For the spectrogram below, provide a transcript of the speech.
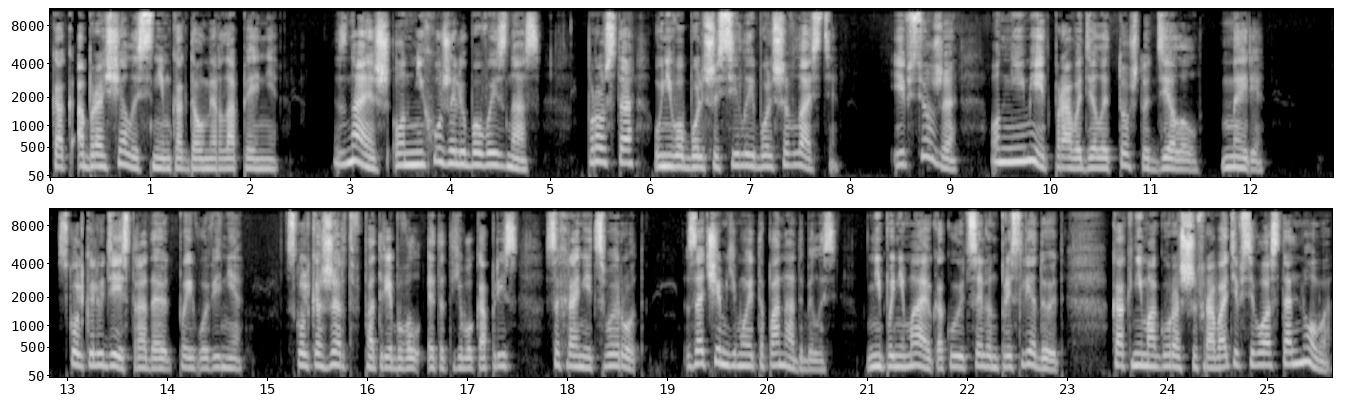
как обращалась с ним, когда умерла Пенни. Знаешь, он не хуже любого из нас. Просто у него больше силы и больше власти. И все же он не имеет права делать то, что делал Мэри. Сколько людей страдают по его вине. Сколько жертв потребовал этот его каприз сохранить свой род. Зачем ему это понадобилось? Не понимаю, какую цель он преследует, как не могу расшифровать и всего остального.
